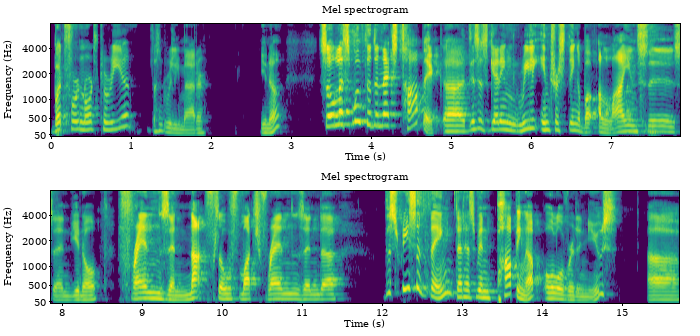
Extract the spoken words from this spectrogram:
But for North Korea, it doesn't really matter. You know? So let's move to the next topic. Uh, this is getting really interesting about alliances and, you know, friends and not so much friends. And uh, this recent thing that has been popping up all over the news uh,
